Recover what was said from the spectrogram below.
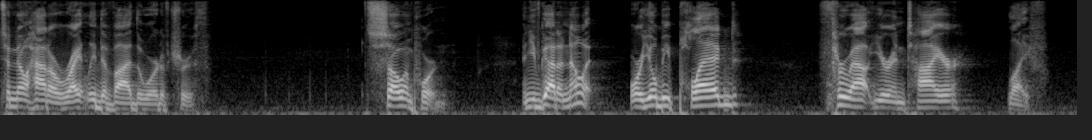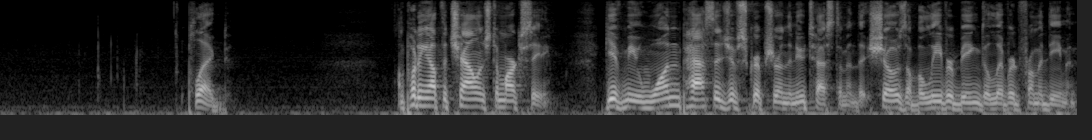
to know how to rightly divide the word of truth. So important. And you've got to know it, or you'll be plagued throughout your entire life. Plagued. I'm putting out the challenge to Mark C. Give me one passage of scripture in the New Testament that shows a believer being delivered from a demon.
